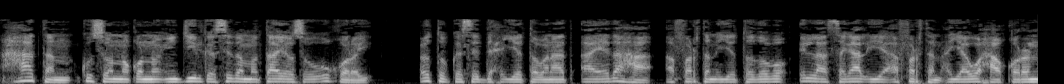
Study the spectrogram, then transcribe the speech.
haatan ku soo noqonno injiilka sida matayos uu u qoray cutubka saddex iyo tobanaad aayadaha afartan iyo toddoba ilaa sagaal iyo afartan ayaa waxaa qoran.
